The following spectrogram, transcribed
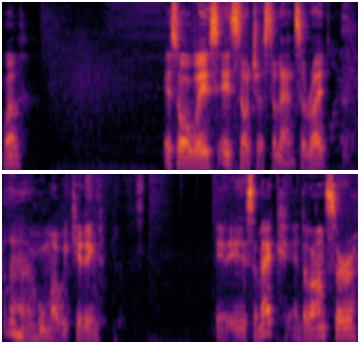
Well, as always, it's not just a Lancer, right? Whom are we kidding? It is a mech and a Lancer.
